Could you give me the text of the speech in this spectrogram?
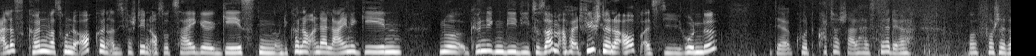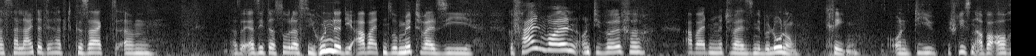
alles können, was Hunde auch können. Also sie verstehen auch so Zeigegesten und die können auch an der Leine gehen. Nur kündigen die die Zusammenarbeit viel schneller auf als die Hunde. Der Kurt Kotterschall heißt der, der Wolfforscher, der das da leitet, der hat gesagt, ähm, also er sieht das so, dass die Hunde, die arbeiten so mit, weil sie gefallen wollen und die Wölfe arbeiten mit, weil sie eine Belohnung kriegen. Und die beschließen aber auch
